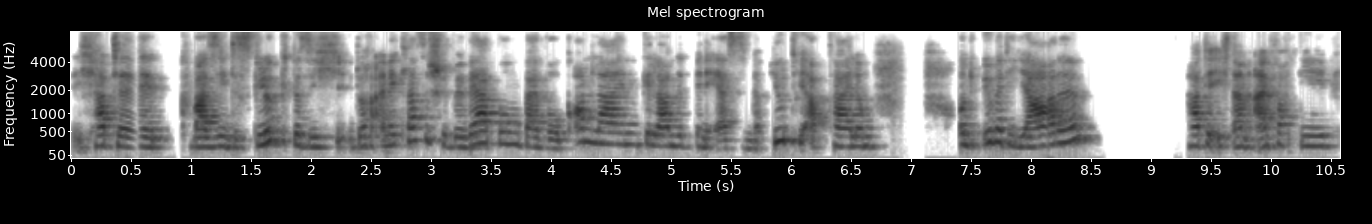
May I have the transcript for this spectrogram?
ich hatte quasi das Glück, dass ich durch eine klassische Bewerbung bei Vogue Online gelandet bin, erst in der Beauty-Abteilung und über die Jahre hatte ich dann einfach die,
